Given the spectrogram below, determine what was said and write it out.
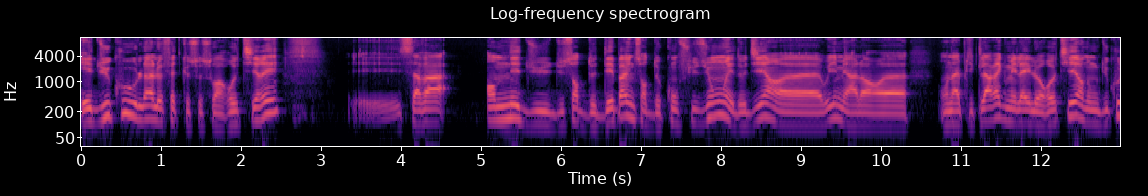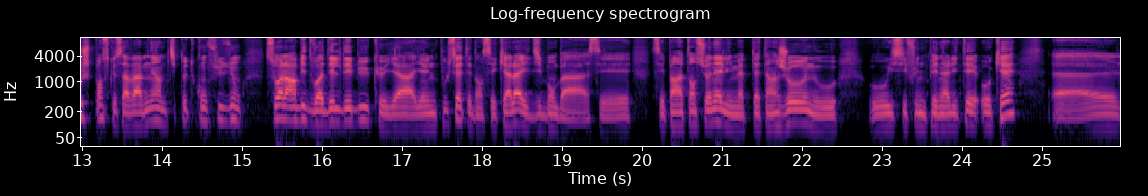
Et du coup, là, le fait que ce soit retiré, et ça va emmener du, du sorte de débat, une sorte de confusion et de dire euh, oui, mais alors euh, on applique la règle, mais là il le retire. Donc du coup, je pense que ça va amener un petit peu de confusion. Soit l'arbitre voit dès le début qu'il y y a une poussette et dans ces cas-là, il dit bon bah c'est c'est pas intentionnel, il met peut-être un jaune ou ou il siffle une pénalité, ok. Euh,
